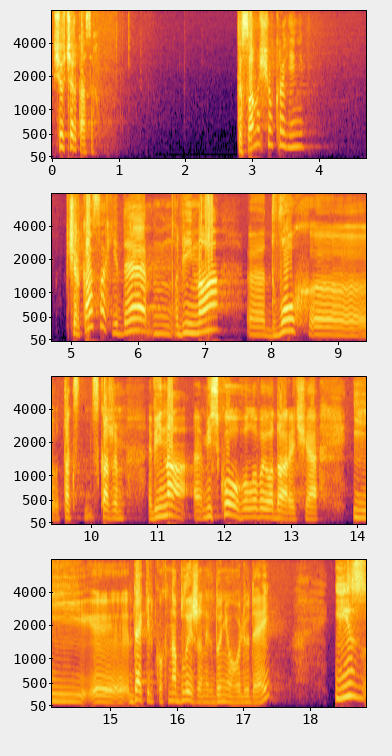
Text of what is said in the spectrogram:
Що в Черкасах? Те саме, що в країні. В Черкасах йде війна е, двох, е, так скажем, війна е, міського голови Одарича і декількох наближених до нього людей із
